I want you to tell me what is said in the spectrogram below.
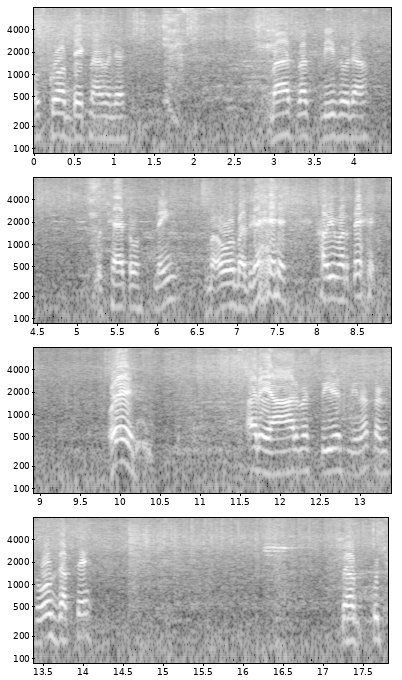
उसको अब देखना है मुझे। बस बस प्लीज़ हो जा। कुछ है तो नहीं, और बच गए। अभी मरते ओए! अरे यार मैं सीरियसली ना कंट्रोल जब से सब कुछ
